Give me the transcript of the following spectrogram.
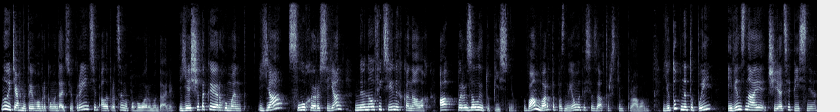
Ну і тягнете його в рекомендації українців, але про це ми поговоримо далі. Є ще такий аргумент. Я слухаю росіян не на офіційних каналах, а перезалиту пісню. Вам варто познайомитися з авторським правом. Ютуб не тупий, і він знає, чия це пісня,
